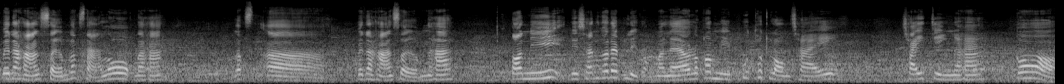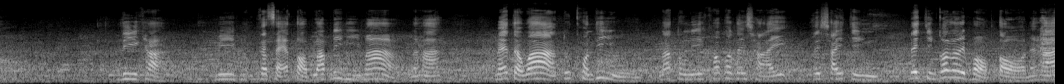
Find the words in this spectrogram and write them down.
เป็นอาหารเสริมรักษาโรคนะคะเป็นอาหารเสริมนะคะตอนนี้ดิฉันก็ได้ผลิตออกมาแล้ว แล้วก็มีผู้ทดลองใช้ ใช้จริงนะคะ ก็ดีค่ะ มีกระแสตอบรับได้ดีมากนะคะ แม้แต่ว่าทุกคนที่อยู่ณตรงนี้เขาก็ได้ใช้ได้ใช้จริง ได้จริงก็เลยบอกต่อนะคะ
